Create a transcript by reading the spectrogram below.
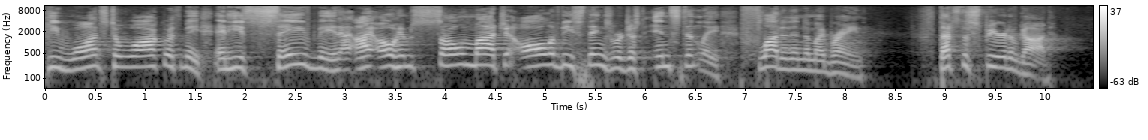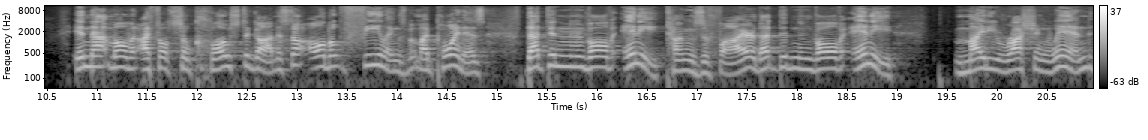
he wants to walk with me, and he's saved me, and I, I owe him so much. And all of these things were just instantly flooded into my brain. That's the Spirit of God in that moment, I felt so close to God. And it's not all about feelings, but my point is that didn't involve any tongues of fire, that didn't involve any mighty rushing wind.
